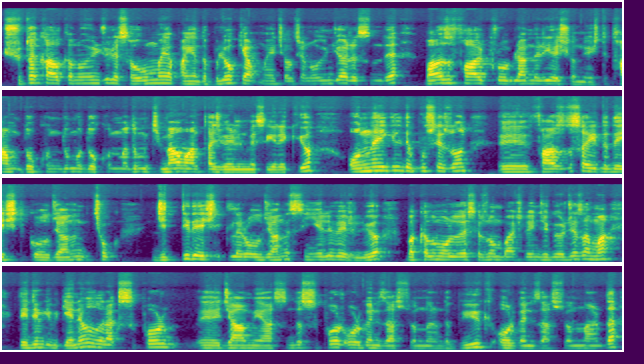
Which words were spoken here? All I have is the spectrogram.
şuta kalkan oyuncu ile savunma yapan ya da blok yapmaya çalışan oyuncu arasında bazı faul problemleri yaşanıyor. İşte tam dokundu mu, dokunmadı mı, kime avantaj verilmesi gerekiyor. Onunla ilgili de bu sezon e, fazla sayıda değişiklik olacağının çok ciddi değişiklikler olacağını sinyali veriliyor. Bakalım orada da sezon başlayınca göreceğiz ama dediğim gibi genel olarak spor e, camiasında, spor organizasyonlarında, büyük organizasyonlarda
